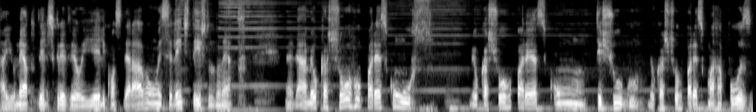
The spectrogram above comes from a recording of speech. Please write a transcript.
Aí o neto dele escreveu, e ele considerava um excelente texto do neto. Ah, meu cachorro parece com um urso, meu cachorro parece com um texugo, meu cachorro parece com uma raposa.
